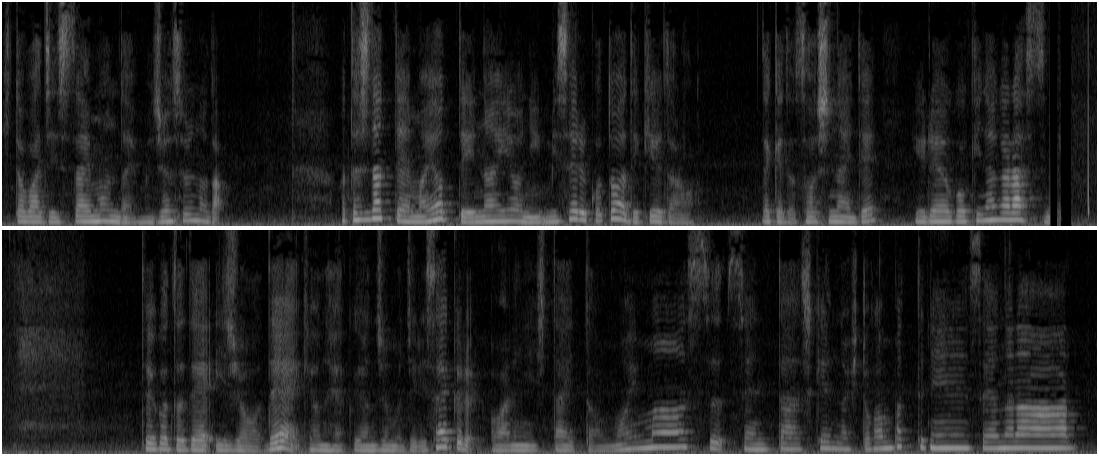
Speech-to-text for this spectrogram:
人は実際問題矛盾するのだ。私だって迷っていないように見せることはできるだろう。だけどそうしないで揺れ動きながら進めということで以上で今日の140文字リサイクル終わりにしたいと思います。センター試験の人頑張ってね。さよなら。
